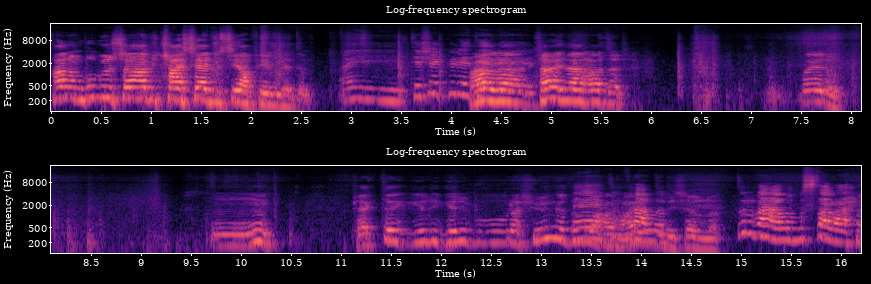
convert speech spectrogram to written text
Hanım bugün sana bir çay servisi yapayım dedim. Ay teşekkür ederim. Vallahi çaylar hazır. Buyurun. Hmm. Pek de geri geri bu uğraşıyorsun ya dur Evet, bakalım. dur Hayırdır inşallah. Dur bakalım Mustafa. He.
